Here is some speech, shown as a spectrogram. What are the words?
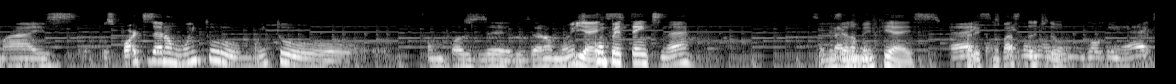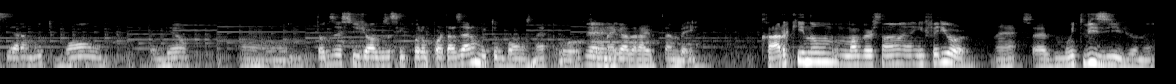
Mas os ports eram muito, muito, como posso dizer, eles eram muito fiéis. competentes, né? Você eles eram um... bem fiéis. É, Pareciam então, bastante um, do. Um Golden Axe era muito bom, entendeu? Um, todos esses jogos assim que foram portados eram muito bons, né, pro, pro é. Mega Drive também. Claro que numa versão inferior, né? Isso é muito visível, né?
